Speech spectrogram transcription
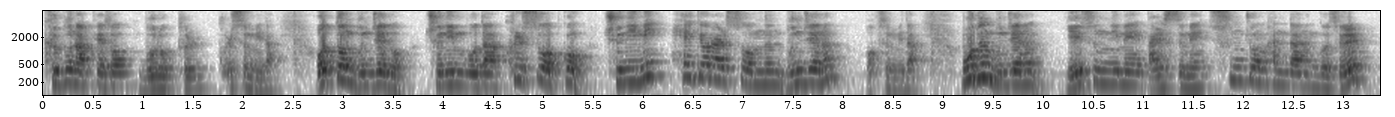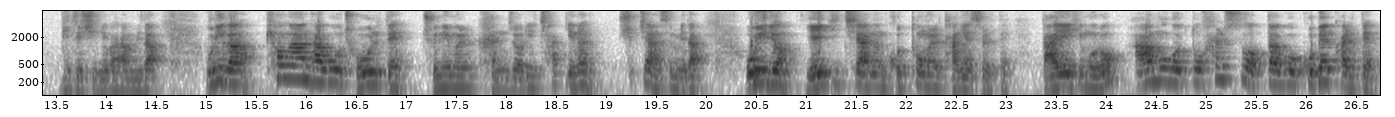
그분 앞에서 무릎을 꿇습니다. 어떤 문제도 주님보다 클 수 없고 주님이 해결할 수 없는 문제는 없습니다. 모든 문제는 예수님의 말씀에 순종한다는 것을 믿으시기 바랍니다. 우리가 평안하고 좋을 때 주님을 간절히 찾기는 쉽지 않습니다. 오히려 예기치 않은 고통을 당했을 때 나의 힘으로 아무것도 할 수 없다고 고백할 때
